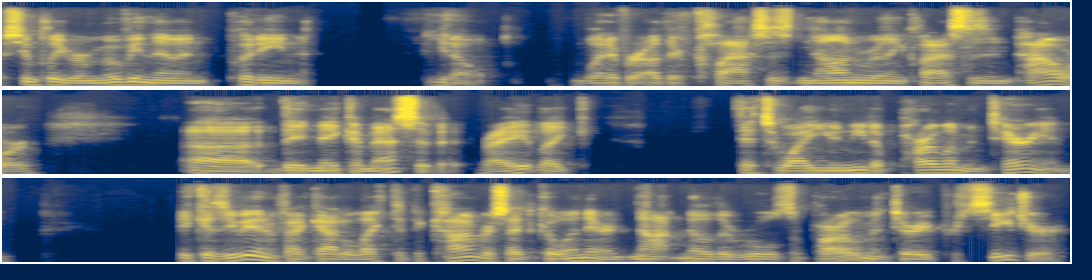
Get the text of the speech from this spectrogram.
simply removing them and putting you know whatever other classes non-ruling classes in power uh they'd make a mess of it right like that's why you need a parliamentarian because even if i got elected to congress i'd go in there and not know the rules of parliamentary procedure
